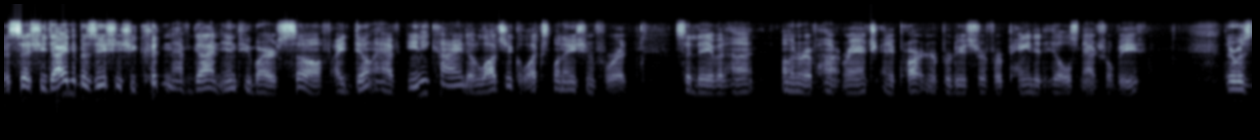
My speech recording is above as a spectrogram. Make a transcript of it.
It says she died in a position she couldn't have gotten into by herself. I don't have any kind of logical explanation for it, said David Hunt, owner of Hunt Ranch and a partner producer for Painted Hills Natural Beef. There was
